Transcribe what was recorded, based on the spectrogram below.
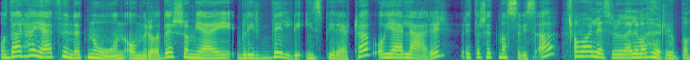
Og der har jeg funnet noen områder som jeg blir veldig inspirert av, og jeg lærer rett og slett massevis av. Og hva leser du da, eller hva hører du på?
